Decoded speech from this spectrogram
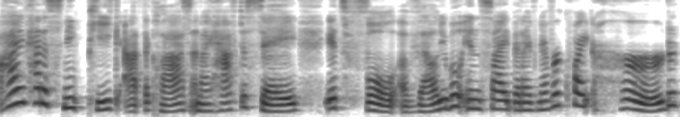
I've had a sneak peek at the class, and I have to say, it's full of valuable insight that I've never quite heard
